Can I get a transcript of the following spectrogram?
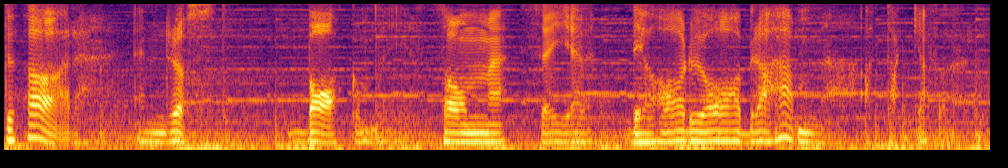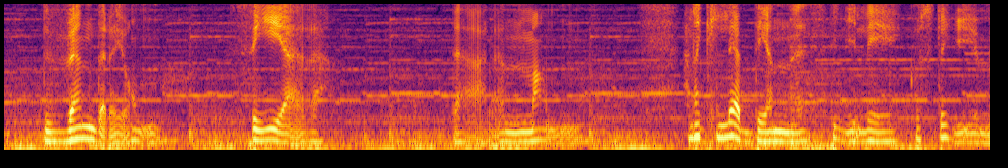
Du hör en röst bakom dig som säger Det har du Abraham att tacka för. Du vänder dig om, ser det är en man. Han är klädd i en stilig kostym.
